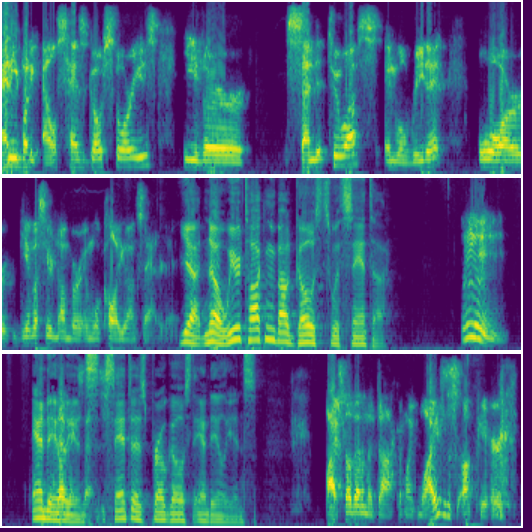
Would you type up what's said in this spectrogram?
anybody else has ghost stories, either send it to us and we'll read it, or give us your number and we'll call you on Saturday. Yeah, no, we were talking about ghosts with Santa Mm. and aliens. Santa is pro ghost and aliens. I saw that on the doc. I'm like, why is this up here?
